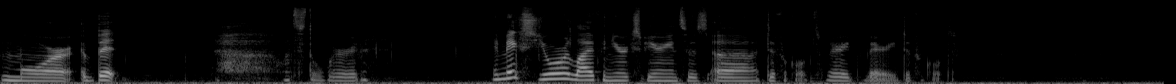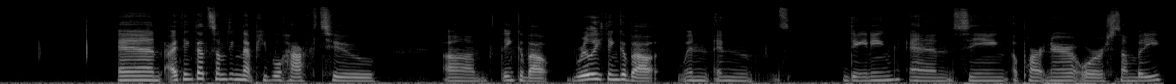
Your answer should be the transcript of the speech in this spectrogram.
more, a bit, what's the word? It makes your life and your experiences uh difficult. Very very difficult. And i think that's something that people have to um, think about really think about when in dating and seeing a partner or somebody.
